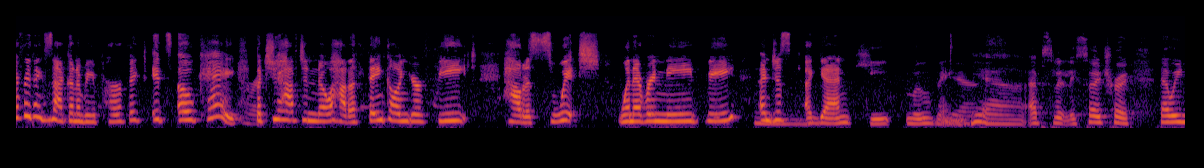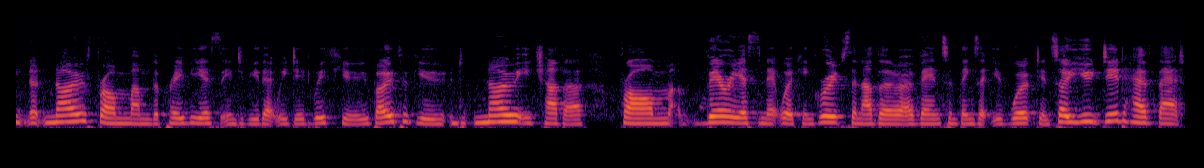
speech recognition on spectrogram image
everything's not going to be perfect. It's okay. But you have to know how to think on your feet, how to switch whenever need be, and just, again, keep moving. Yeah. Yeah, absolutely. So true. Now, we know from um, the previous interview that we did with you, both of you know each other from various networking groups and other events and things that you've worked in. So you did have that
